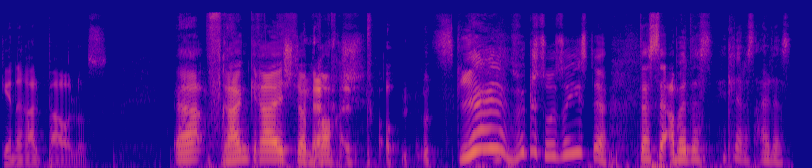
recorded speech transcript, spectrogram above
General Paulus. Ja, Frankreich, da brauche ich. Paulus. Ja, ja, wirklich so, so hieß der. Dass er aber dass Hitler das all das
